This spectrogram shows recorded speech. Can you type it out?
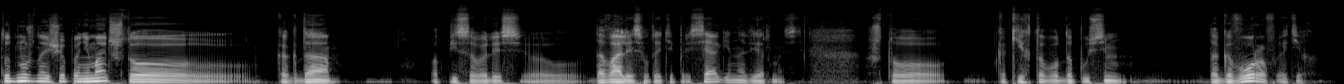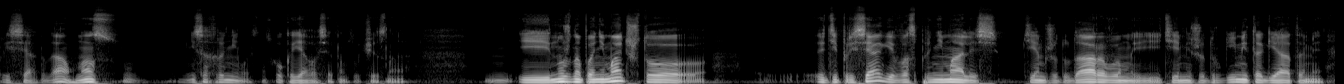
тут нужно еще понимать, что когда подписывались, э, давались вот эти присяги на верность, что каких-то вот, допустим, договоров этих присяг, да, у нас ну, не сохранилось, насколько я во всяком случае знаю. И нужно понимать, что эти присяги воспринимались тем же Дударовым и теми же другими тагиатами –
